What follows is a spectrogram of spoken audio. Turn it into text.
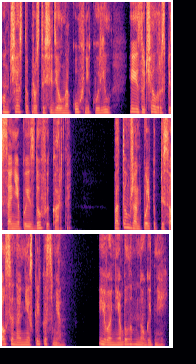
Он часто просто сидел на кухне, курил и изучал расписание поездов и карты. Потом Жан-Поль подписался на несколько смен. Его не было много дней.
